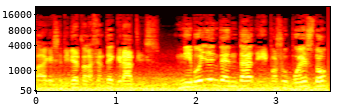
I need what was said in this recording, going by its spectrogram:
para que se divierta la gente gratis. Ni voy a intentar, y por supuesto,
